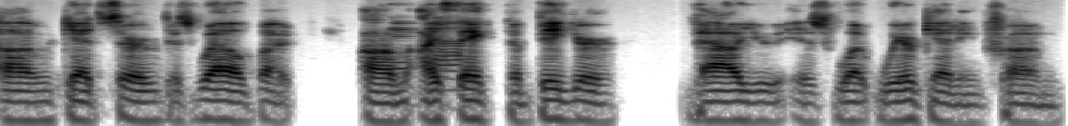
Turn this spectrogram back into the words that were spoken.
um, get served as well. But um, yeah. I think the bigger value is what we're getting from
